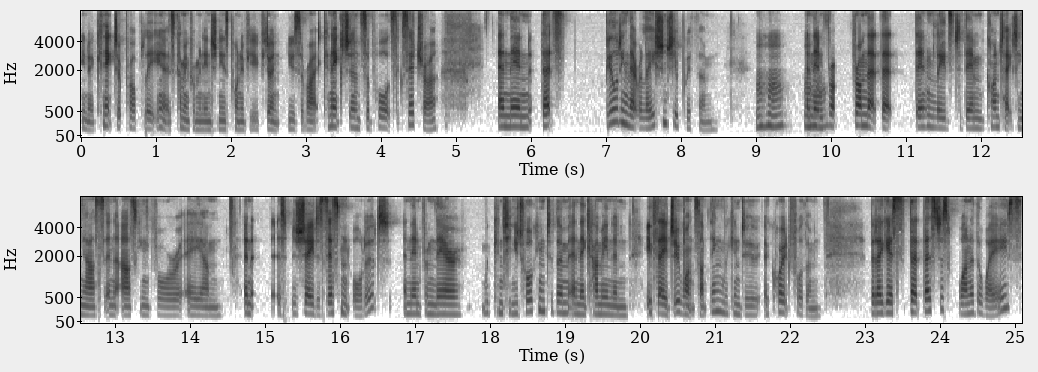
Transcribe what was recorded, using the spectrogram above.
you know, connect it properly. You know, it's coming from an engineer's point of view. If you don't use the right connection, supports, etc. And then that's building that relationship with them. Mm-hmm. And then mm-hmm. from from that, that then leads to them contacting us and asking for a um, an, a shade assessment audit. And then from there, we continue talking to them, and they come in, and if they do want something, we can do a quote for them. But I guess that that's just one of the ways.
